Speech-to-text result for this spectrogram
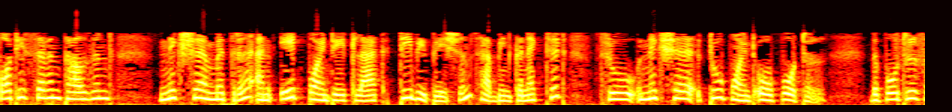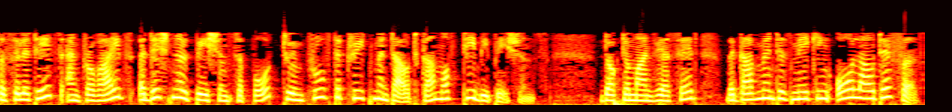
47,000 Nikshay Mitra and 8.8 lakh TB patients have been connected through Nikshay 2.0 portal. The portal facilitates and provides additional patient support to improve the treatment outcome of TB patients. Dr. Mandaviya said the government is making all-out efforts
